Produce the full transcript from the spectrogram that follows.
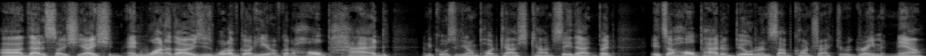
uh, that association. And one of those is what I've got here. I've got a whole pad, and of course, if you're on podcast, you can't see that, but it's a whole pad of builder and subcontractor agreement. Now,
